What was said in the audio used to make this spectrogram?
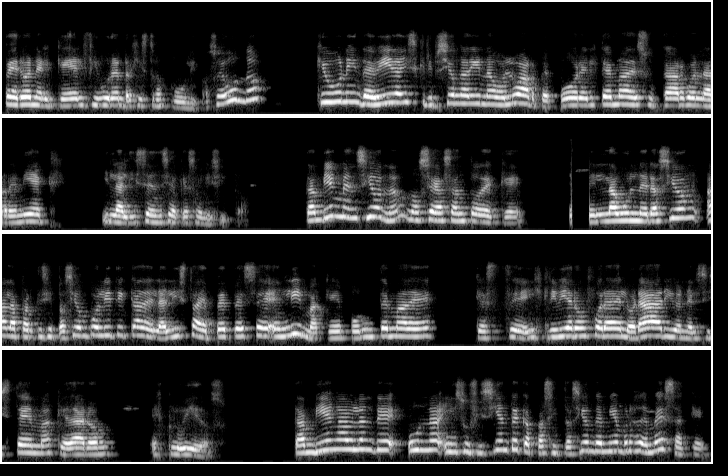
pero en el que él figura en registros públicos. Segundo, que hubo una indebida inscripción a Dina Boluarte por el tema de su cargo en la RENIEC y la licencia que solicitó. También menciona, no sea santo de que, la vulneración a la participación política de la lista de PPC en Lima, que por un tema de que se inscribieron fuera del horario en el sistema quedaron excluidos. también hablan de una insuficiente capacitación de miembros de mesa, que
